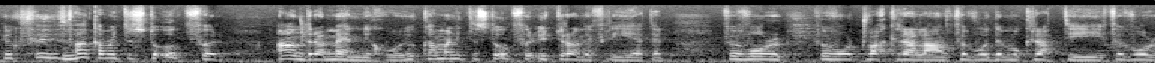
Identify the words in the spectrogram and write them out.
Hur, för hur fan kan man inte stå upp för andra människor? Hur kan man inte stå upp för yttrandefriheten? För, vår, för vårt vackra land, för vår demokrati, för vår,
